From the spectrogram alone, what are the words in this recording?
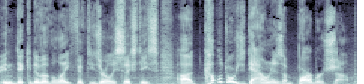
indicative of the late 50s, early 60s. A uh, couple doors down is a barber shop.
